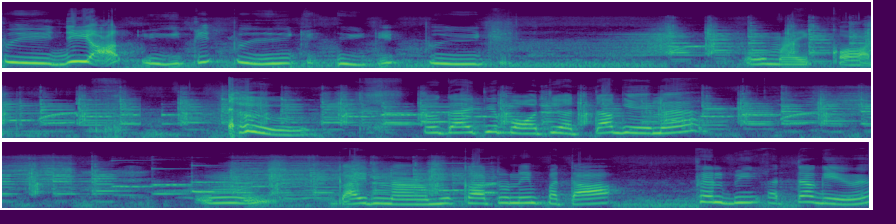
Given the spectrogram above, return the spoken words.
पीडी यार। इटी पीडी इटी पीडी ओ माय गॉड तो गाइस ये बहुत ही अच्छा गेम है। गाइस नाम का तो नहीं पता, फिर भी अच्छा गेम है।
